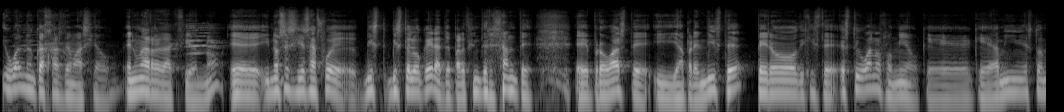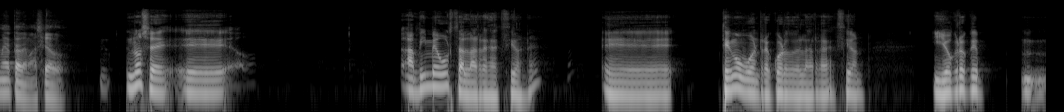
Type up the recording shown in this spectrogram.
igual no encajas demasiado en una redacción, ¿no? Eh, y no sé si esa fue, viste, viste lo que era, te pareció interesante, eh, probaste y aprendiste, pero dijiste, esto igual no es lo mío, que, que a mí esto me ata demasiado. No sé. eh, a mí me gusta la redacción. tengo buen recuerdo de la redacción. Y yo creo que mm,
